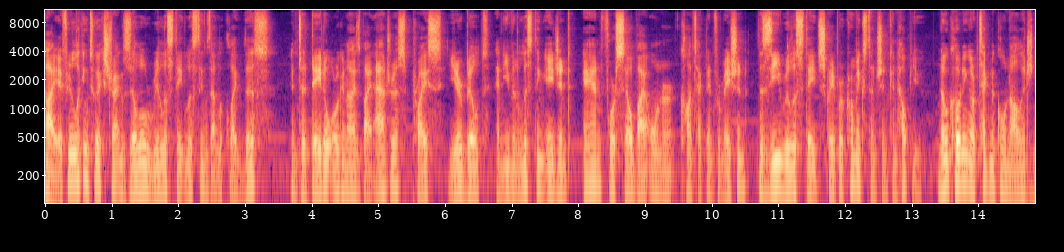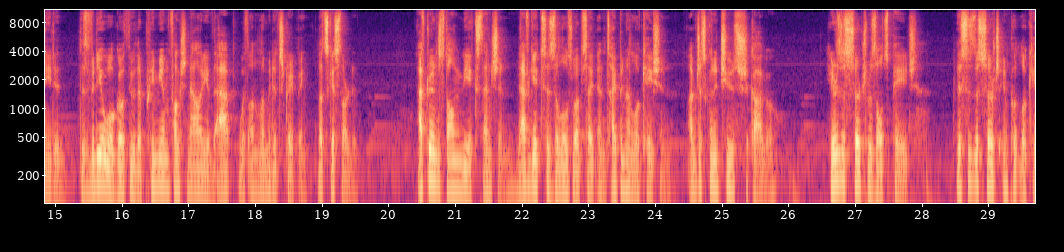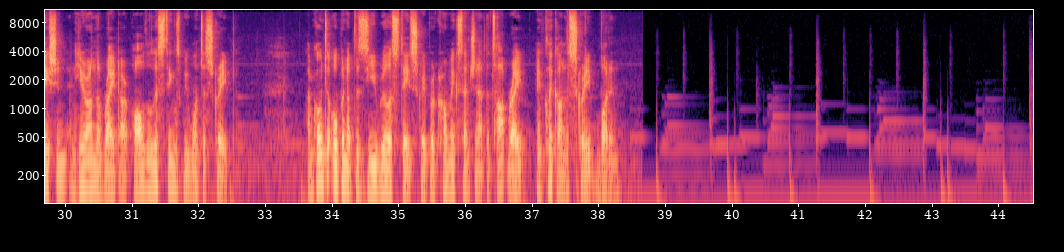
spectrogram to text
Hi, if you're looking to extract Zillow real estate listings that look like this into data organized by address, price, year built, and even listing agent and for sale by owner contact information, the Z Real Estate Scraper Chrome extension can help you. No coding or technical knowledge needed. This video will go through the premium functionality of the app with unlimited scraping. Let's get started. After installing the extension, navigate to Zillow's website and type in a location. I'm just going to choose Chicago. Here's the search results page. This is the search input location and here on the right are all the listings we want to scrape. I'm going to open up the Z Real Estate Scraper Chrome extension at the top right and click on the scrape button.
